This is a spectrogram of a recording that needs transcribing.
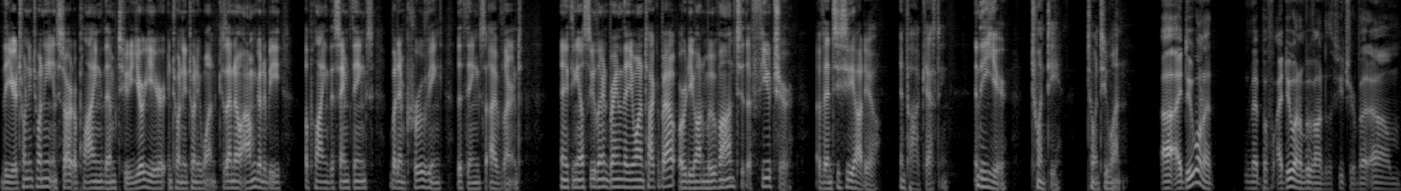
the year 2020 and start applying them to your year in 2021. Because I know I'm going to be applying the same things, but improving the things I've learned. Anything else you learned, Brandon, that you want to talk about? Or do you want to move on to the future of NCC audio and podcasting in the year 2021? Uh, I do want to, I do want to move on to the future, but um,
